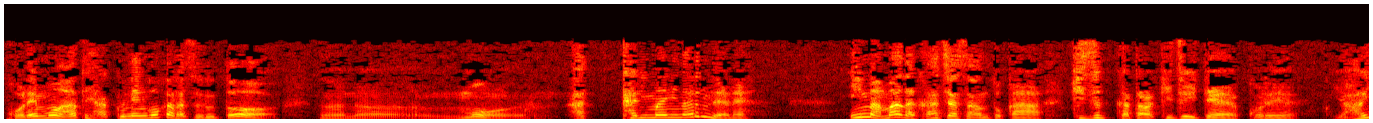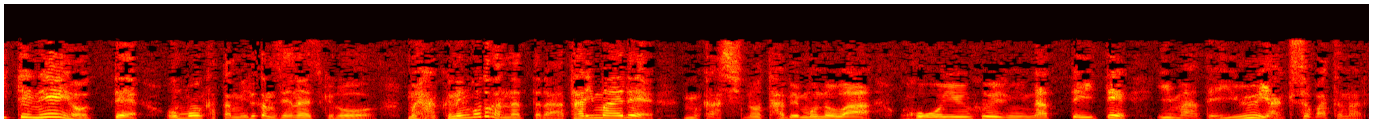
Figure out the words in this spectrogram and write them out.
これもあと100年後からすると、あの、もう、当たり前になるんだよね。今まだガチャさんとか気づく方は気づいて、これ、焼いてねえよって思う方もいるかもしれないですけど、もう100年後とかになったら当たり前で、昔の食べ物はこういう風になっていて、今で言う焼きそばとなる。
